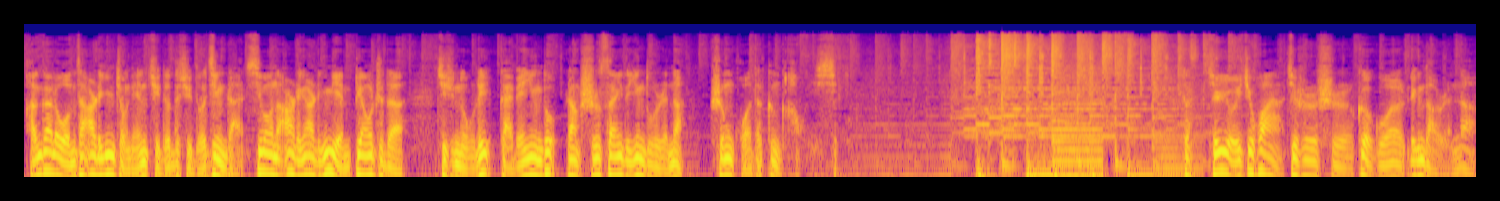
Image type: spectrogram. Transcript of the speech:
涵盖了我们在二零一九年取得的许多进展。希望呢，二零二零年标志的继续努力，改变印度，让十三亿的印度人呢生活的更好一些。对，其实有一句话呀，其实是各国领导人呢，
